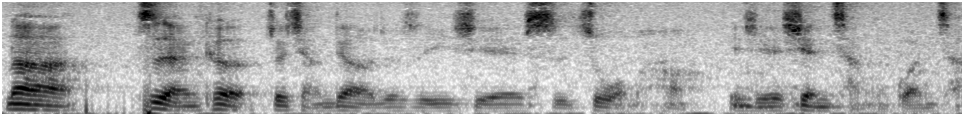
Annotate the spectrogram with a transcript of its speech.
那自然课最强调的就是一些实作嘛，哈，一些现场的观察。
